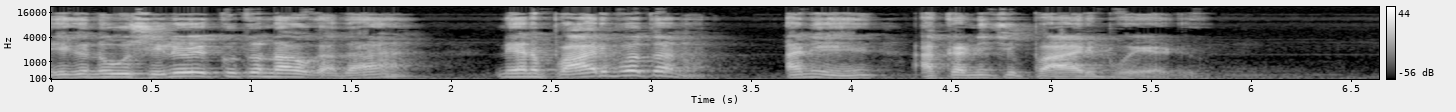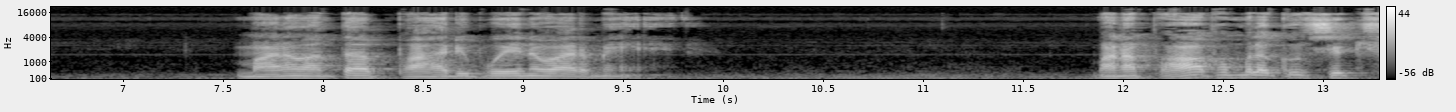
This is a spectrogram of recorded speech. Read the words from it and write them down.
ఇక నువ్వు సిలువ ఎక్కుతున్నావు కదా నేను పారిపోతాను అని అక్కడి నుంచి పారిపోయాడు. మనం అంతా పారిపోయిన వారమే. మన పాపములకు శిక్ష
